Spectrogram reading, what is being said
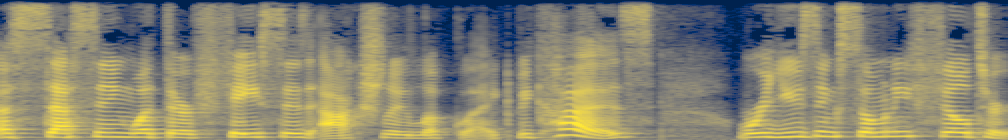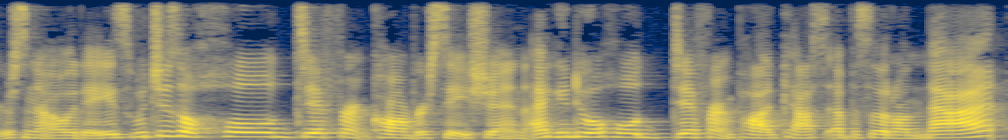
assessing what their faces actually look like because we're using so many filters nowadays, which is a whole different conversation. I can do a whole different podcast episode on that.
